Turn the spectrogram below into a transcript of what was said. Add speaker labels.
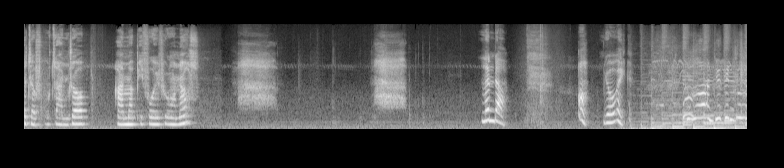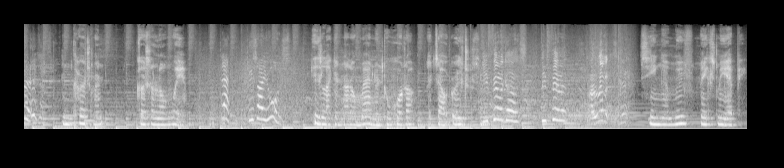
Speaker 1: It's a full time job. I'm up before everyone else.
Speaker 2: Linda. Oh, you're awake. Come on, you can do it.
Speaker 1: Encouragement goes a long way.
Speaker 2: Dad, these are yours.
Speaker 1: He's like another man into water. It's outrageous.
Speaker 3: Do you feel it, guys? Do you feel it? I love it.
Speaker 1: Seeing him move makes me happy.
